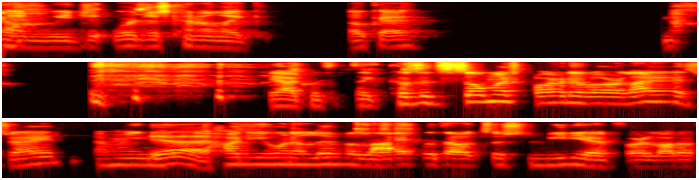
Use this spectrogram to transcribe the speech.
and we ju- we're just kind of like, okay, yeah because it's, like, it's so much part of our lives right? I mean Yeah. how do you want to live a life without social media for a lot of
